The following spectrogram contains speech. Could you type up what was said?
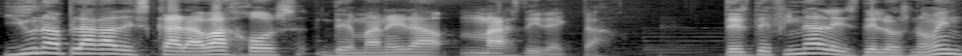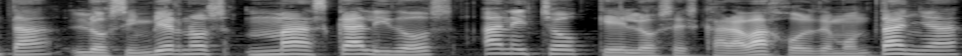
y una plaga de escarabajos de manera más directa. Desde finales de los 90, los inviernos más cálidos han hecho que los escarabajos de montaña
